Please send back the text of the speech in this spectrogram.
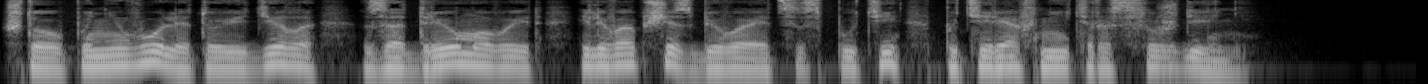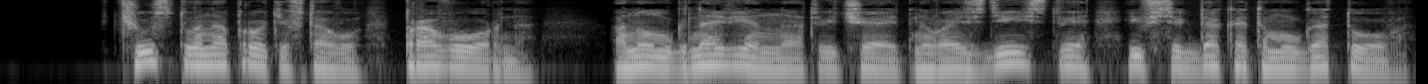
что поневоле то и дело задремывает или вообще сбивается с пути, потеряв нить рассуждений. Чувство, напротив того, проворно, оно мгновенно отвечает на воздействие и всегда к этому готово.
